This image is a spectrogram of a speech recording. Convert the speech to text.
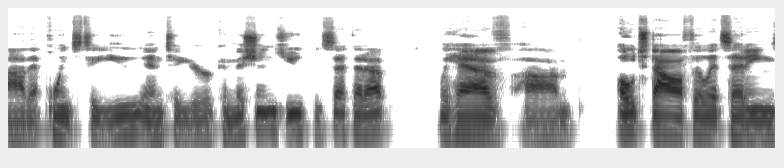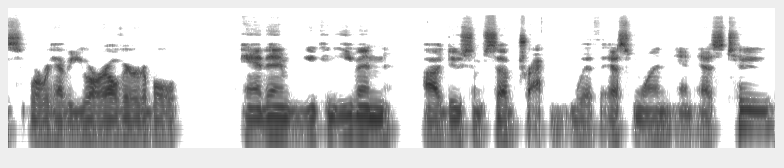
uh, that points to you and to your commissions. You can set that up. We have um, old style affiliate settings where we have a URL variable, and then you can even uh, do some subtracking with S1 and S2.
